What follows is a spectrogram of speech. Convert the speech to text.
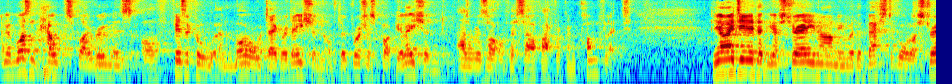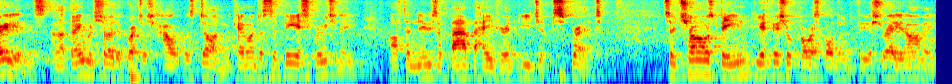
And it wasn't helped by rumours of physical and moral degradation of the British population as a result of the South African conflict. The idea that the Australian army were the best of all Australians and that they would show the British how it was done came under severe scrutiny after news of bad behaviour in Egypt spread. So Charles Bean, the official correspondent for the Australian Army,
